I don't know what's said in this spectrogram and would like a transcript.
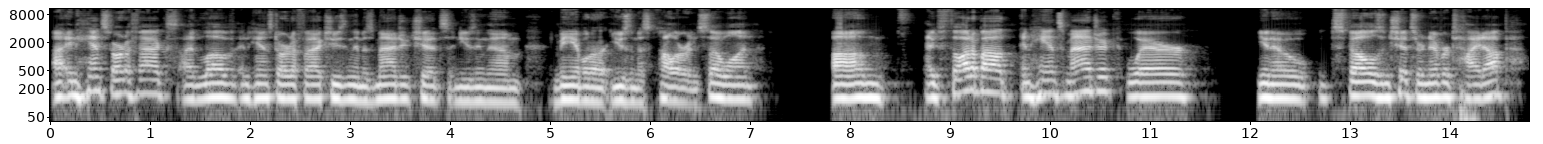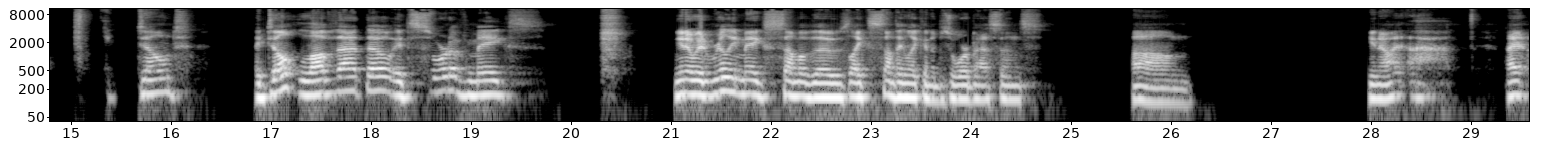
Uh, enhanced artifacts. I love enhanced artifacts, using them as magic chits and using them, being able to use them as color and so on. Um, I've thought about enhanced magic where, you know, spells and chits are never tied up. I don't, I don't love that though. It sort of makes, you know, it really makes some of those like something like an absorb essence. Um, you know, I, I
